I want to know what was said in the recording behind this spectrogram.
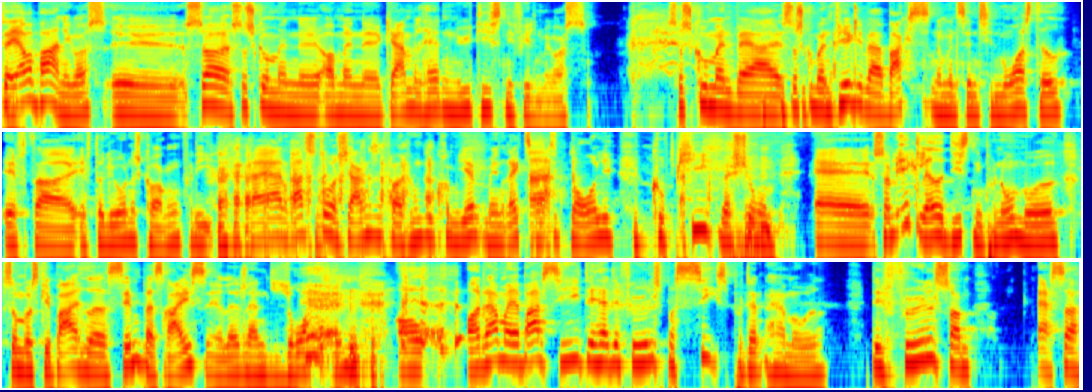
Da jeg var barn, ikke også, øh, så, så skulle man, øh, og man øh, gerne ville have den nye Disney-film, ikke også, så skulle man være, så skulle man virkelig være vaks, når man sendte sin mor afsted efter, efter Løvernes Konge, fordi der er en ret stor chance for, at hun kunne komme hjem med en rigtig, rigtig dårlig kopiversion, af, som ikke lavede Disney på nogen måde, som måske bare hedder Simbas Rejse, eller et eller andet lort. Og, og der må jeg bare sige, at det her, det føles præcis på den her måde. Det føles som, altså,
